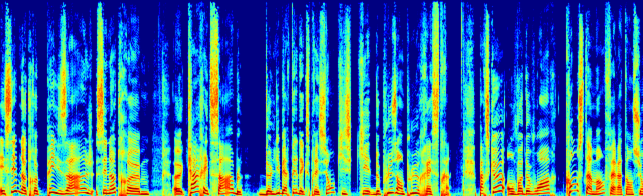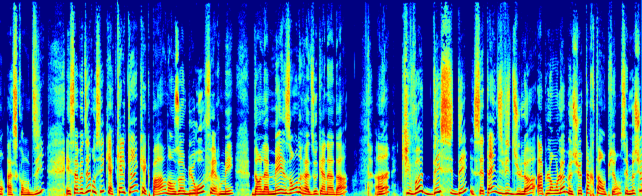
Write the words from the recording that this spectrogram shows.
Et c'est notre paysage, c'est notre euh, euh, carré de sable de liberté d'expression qui, qui est de plus en plus restreint. Parce que on va devoir constamment faire attention à ce qu'on dit. Et ça veut dire aussi qu'il y a quelqu'un quelque part dans un bureau fermé dans la maison de Radio-Canada Hein, qui va décider, cet individu-là, appelons-le Monsieur Tartampion, c'est Monsieur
